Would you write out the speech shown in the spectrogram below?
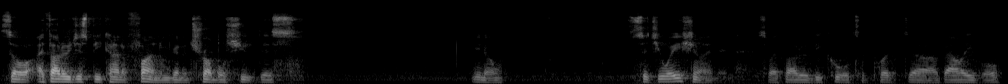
so I thought it would just be kind of fun. I'm going to troubleshoot this, you know, situation I'm in. So I thought it would be cool to put uh, valuable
